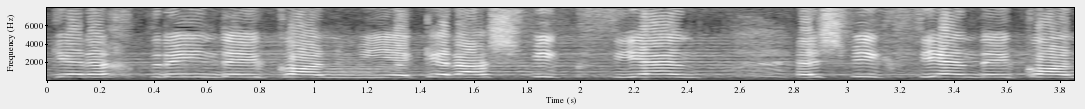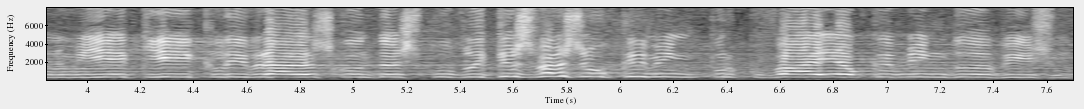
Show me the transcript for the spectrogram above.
que era retraindo a economia, que era asfixiando, asfixiando a economia, que ia equilibrar as contas públicas. Vejam o caminho porque vai, é o caminho do abismo.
